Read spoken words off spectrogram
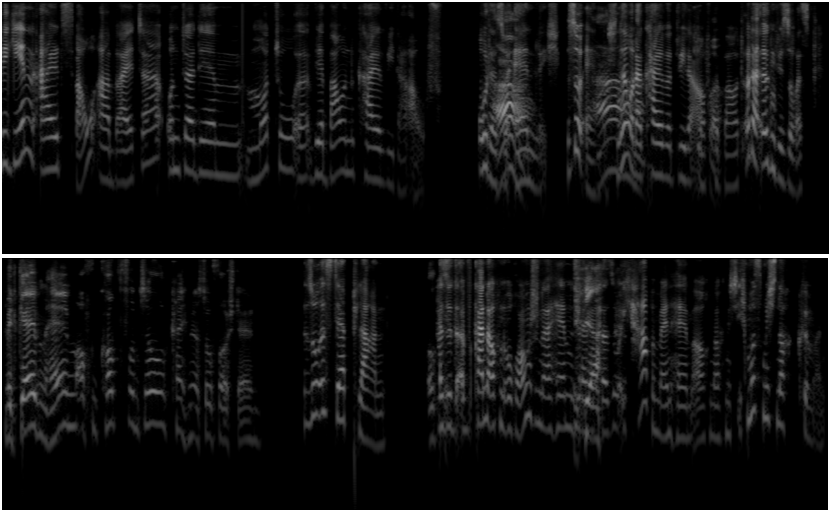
wir gehen als Bauarbeiter unter dem Motto, äh: „Wir bauen Kall wieder auf.“ Oder so Ah. ähnlich. So ähnlich, ne? Oder Ah, „Kall wird wieder super. aufgebaut“ oder irgendwie so was. Mit gelbem Helm auf'm Kopf und so? Kann ich mir das so vorstellen? So ist der Plan. Also, Okay. da kann auch 'n orangener Helm sein Ja. oder so. Ich habe meinen Helm auch noch nicht. Ich muss mich noch kümmern,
